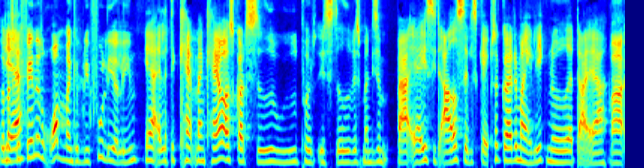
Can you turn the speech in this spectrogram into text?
Så man Ja. skal finde et rum, man kan blive fuld i alene. Ja, eller det kan, man kan jo også godt sidde ude på et sted, hvis man ligesom bare er i sit eget selskab, så gør det mig egentlig ikke noget, at der er Nej.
